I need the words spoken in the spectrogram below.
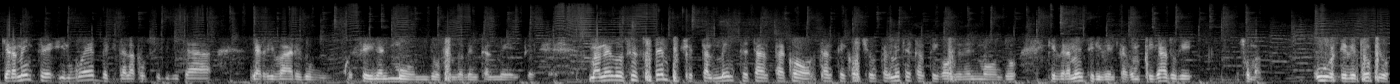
chiaramente il web ti dà la possibilità di arrivare dovunque, sei nel mondo fondamentalmente, ma nello stesso tempo c'è talmente tanta cosa, tante cose, talmente tante cose nel mondo che veramente diventa complicato che insomma uno deve proprio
